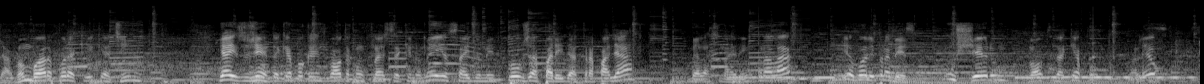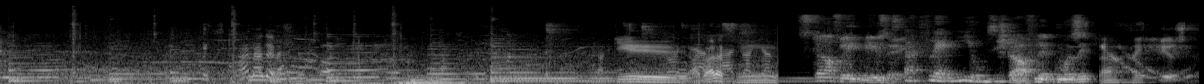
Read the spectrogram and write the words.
Já vamos embora por aqui, quietinho. E é isso, gente. Daqui a pouco a gente volta com flashes aqui no meio. Sair do meio do povo, já parei de atrapalhar. Bela Schneider indo pra lá. E eu vou ali pra mesa. Um cheiro, volto daqui a pouco. Valeu? Ai meu Deus. Aqui, agora sim. Starfleet Music. Starfleet Music. Starfleet Music. Starfleet Music.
